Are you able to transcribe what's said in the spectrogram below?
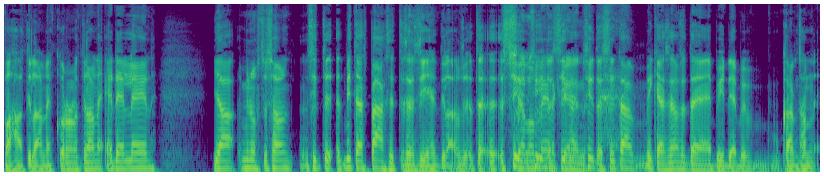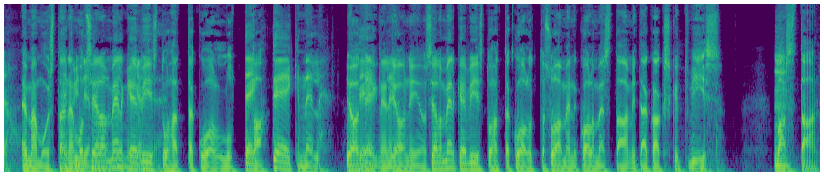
paha tilanne, koronatilanne edelleen. Ja minusta se on sitten, että mitäs pääsette sen siihen tilaan. Sy- Siellä on syytä, melkein- sitä, syytä sitä, mikä se on se teidän epidemia kansan En mä muista enää, mutta siellä on melkein mikä se- 5000 kuollutta. te- Teeknel. Joo, Tegnell, joo niin on. Siellä on melkein 5000 kuollutta Suomen 300, mitä 25 vastaan.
